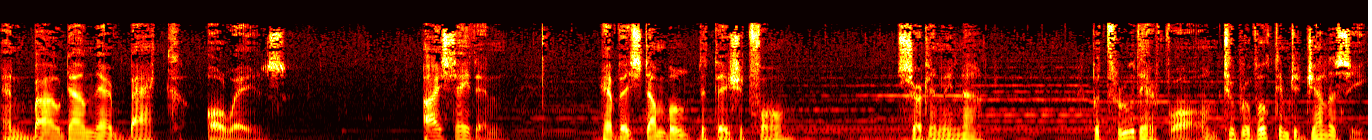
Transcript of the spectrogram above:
and bow down their back always. I say then, have they stumbled that they should fall? Certainly not. But through their fall, to provoke them to jealousy,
